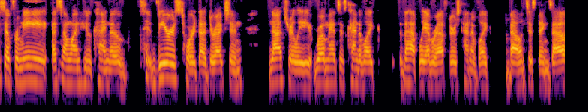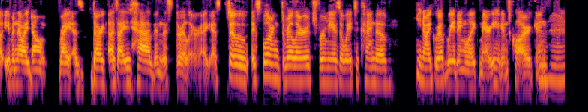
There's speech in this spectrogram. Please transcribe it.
So for me, as someone who kind of t- veers toward that direction, naturally, romance is kind of like the happily ever after is kind of like balances things out, even though I don't write as dark as I have in this thriller, I guess. So exploring thrillers for me is a way to kind of you know, I grew up reading like Mary Higgins Clark and mm-hmm.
